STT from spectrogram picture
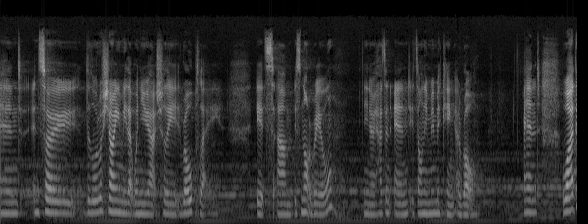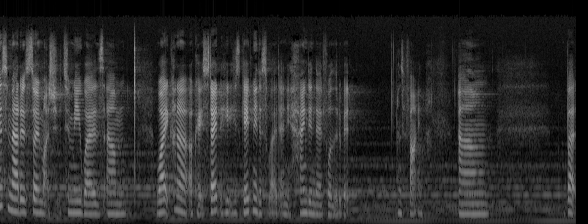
And, and so the Lord was showing me that when you actually role play, it's, um, it's not real. You know, it has an end. It's only mimicking a role. And why this matters so much to me was um, why it kind of, okay, stayed, he, he gave me this word and it hanged in there for a little bit. It's fine. Um, but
